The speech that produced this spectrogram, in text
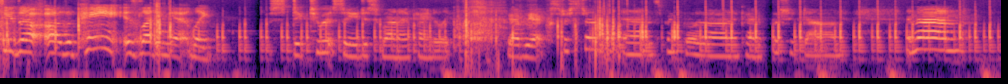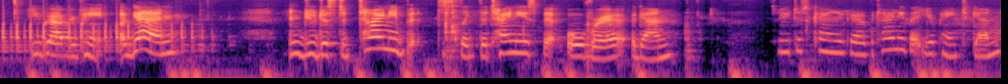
See the uh, the paint is letting it like stick to it, so you just want to kind of like grab your extra stuff and sprinkle it on and kind of push it down, and then you grab your paint again and do just a tiny bit, just like the tiniest bit over it again. So you just kind of grab a tiny bit of your paint again.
